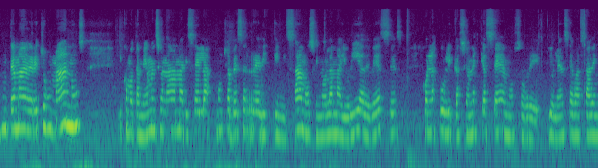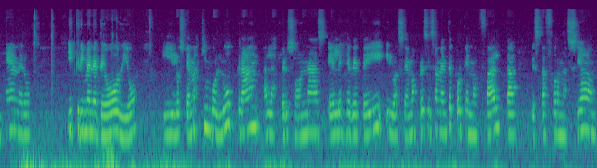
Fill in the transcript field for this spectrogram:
un tema de derechos humanos. Y como también mencionaba Marisela, muchas veces revictimizamos, si no la mayoría de veces, con las publicaciones que hacemos sobre violencia basada en género y crímenes de odio y los temas que involucran a las personas LGBTI y lo hacemos precisamente porque nos falta esta formación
